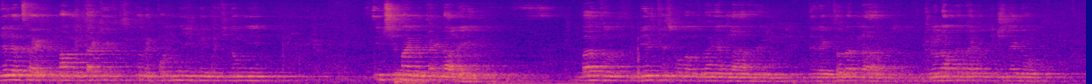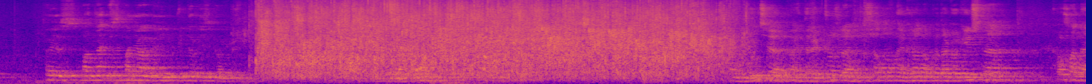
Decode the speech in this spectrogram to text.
Wiele cech mamy takich, z których powinniśmy być dumni i trzymajmy tak dalej. Bardzo wielkie słowa uznania dla dyrektora, dla grona pedagogicznego. To jest wspania- wspaniałe widowisko już. Panie Wójcie, Panie Dyrektorze, Szanowne grono pedagogiczne, kochane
